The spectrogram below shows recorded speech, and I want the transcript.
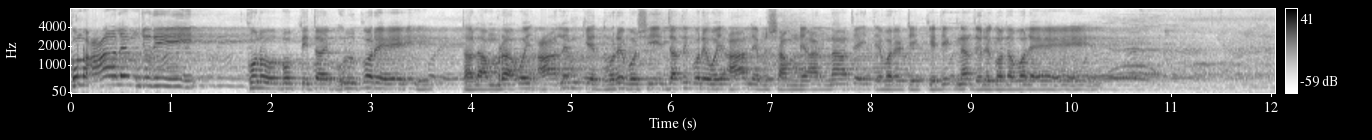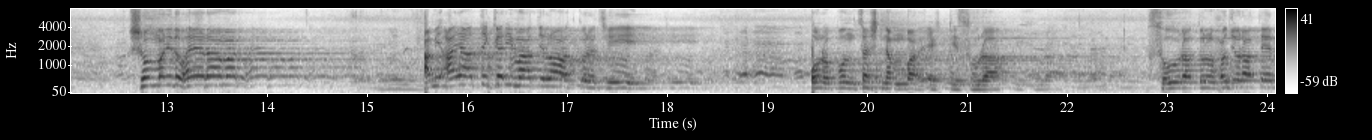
কোন আলেম যদি কোনো বক্তৃতায় ভুল করে, তাহলে আমরা ওই আলেমকে ধরে বসি, যাতে করে ওই আলেম সামনে আর না যাইতে পারে। ঠিক কি, ঠিক না জোরে কথা বলে সম্মানিত ভাইয়েরা আমার, আমি আয়াতে কারিমা তেলাওয়াত করেছি। উনপঞ্চাশ নম্বর একটি সুরা। সূরাতুল হজরাতের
